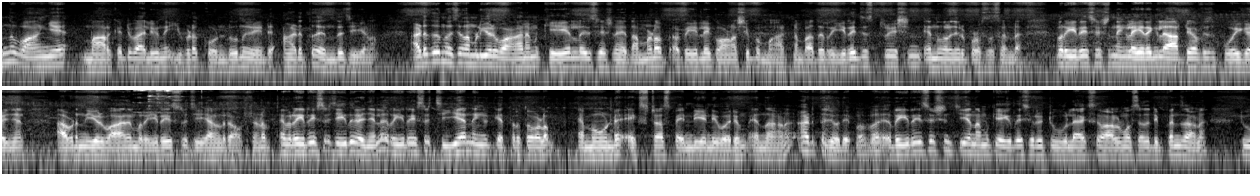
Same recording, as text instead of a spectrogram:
നിന്ന് വാങ്ങിയ മാർക്കറ്റ് വാല്യൂന്ന് ഇവിടെ കൊണ്ടുവന്ന് കഴിഞ്ഞിട്ട് അടുത്തത് എന്ത് ചെയ്യണം? അടുത്തതെന്ന് വെച്ചാൽ നമ്മൾ ഈ ഒരു വാഹനം കെയർ രജിസ്ട്രേഷനായി നമ്മുടെ പേരിലേക്ക് ഓണർഷിപ്പ് മാറ്റണം. അപ്പോൾ അത് റീ രജിസ്ട്രേഷൻ എന്ന് പറഞ്ഞൊരു പ്രോസസ്സുണ്ട് അപ്പോൾ റീ രജിസ്ട്രേഷൻ നിങ്ങൾ ഏതെങ്കിലും ആർ ടി ഓഫീസിൽ പോയി കഴിഞ്ഞാൽ അവിടെ നിന്ന് ഈ ഒരു വാഹനം റീ രജിസ്റ്റർ ചെയ്യാനുള്ളൊരു അപ്പോൾ റീ രജിസ്റ്റർ ചെയ്ത് കഴിഞ്ഞാൽ റീ രജിസ്റ്റർ ചെയ്യാൻ നിങ്ങൾക്ക് എത്രത്തോളം എമൗണ്ട് എക്സ്ട്രാ സ്പെൻഡ് ചെയ്യേണ്ടി വരും എന്നാണ് അടുത്ത ചോദ്യം. അപ്പോൾ റീ രജിസ്ട്രേഷൻ ചെയ്യാൻ നമുക്ക് ഏകദേശം ഒരു ടു ലാക്സ് ആൾമോസ്റ്റ് അത് ഡിപ്പെൻസ് ആണ്. Two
